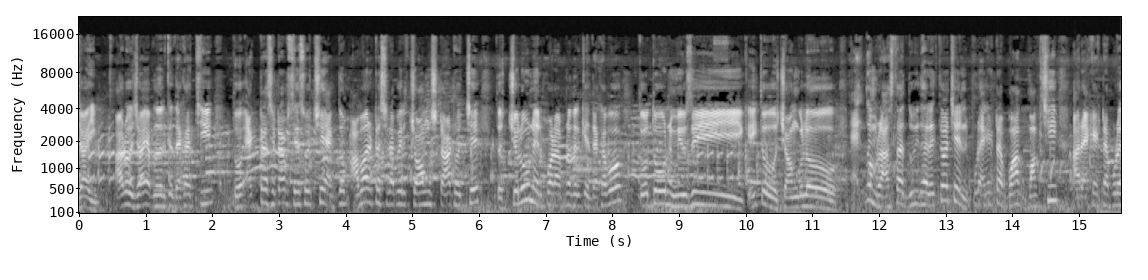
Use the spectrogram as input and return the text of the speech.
যাই। আরও যাই, আপনাদেরকে দেখাচ্ছি। তো একটা সেটআপ শেষ হচ্ছে, একদম আবার একটা সেটআপের চং স্টার্ট হচ্ছে। তো চলুন, এরপর আপনাদেরকে দেখাবো তোতন মিউজিক এই তো চংগুলো একদম রাস্তার দুই ধারে, দেখতে পাচ্ছেন? পুরো এক একটা বাঁক বাঁকছি আর এক একটা পরে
